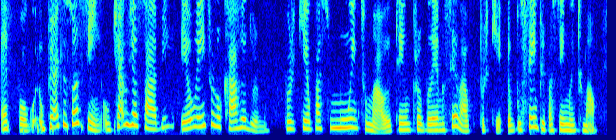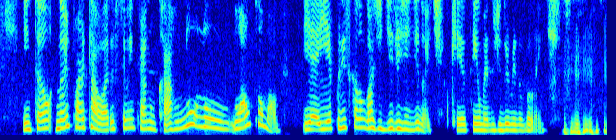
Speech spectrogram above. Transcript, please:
é fogo. O pior é que eu sou assim: o Thiago já sabe, eu entro no carro e eu durmo. Porque eu passo muito mal. Eu tenho um problema, sei lá por quê. Eu sempre passei muito mal. Então, não importa a hora, se eu entrar num carro, no, no, no automóvel. E aí é por isso que eu não gosto de dirigir de noite, porque eu tenho medo de dormir no volante.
